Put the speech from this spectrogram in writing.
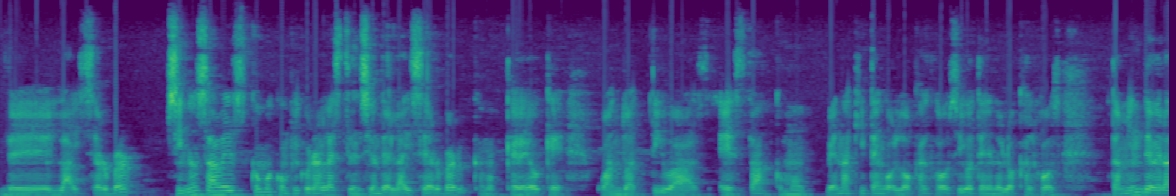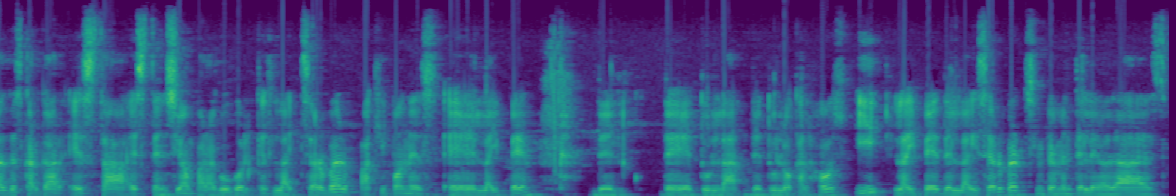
de Live Server. Si no sabes cómo configurar la extensión de Live Server, como creo que cuando activas esta, como ven aquí tengo localhost, sigo teniendo localhost, también deberás descargar esta extensión para Google que es Light Server. Aquí pones eh, la IP de tu, de tu localhost y la IP del live server. Simplemente le das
